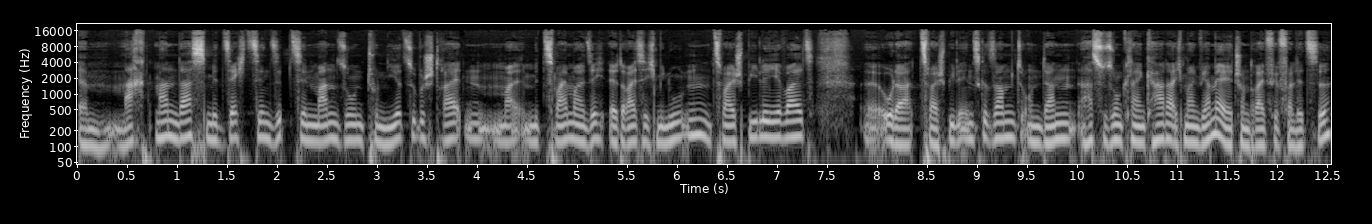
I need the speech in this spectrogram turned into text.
ähm, macht man das mit 16, 17 Mann so ein Turnier zu bestreiten, mal mit zweimal äh, 30 Minuten, zwei Spiele jeweils äh, oder zwei Spiele insgesamt und dann hast du so einen kleinen Kader. Ich meine, wir haben ja jetzt schon drei, vier Verletzte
